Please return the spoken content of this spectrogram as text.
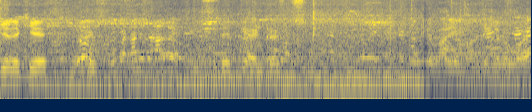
ये देखिए देख के एंट्रेंस के बाहर ये मार्केट लगा हुआ है।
